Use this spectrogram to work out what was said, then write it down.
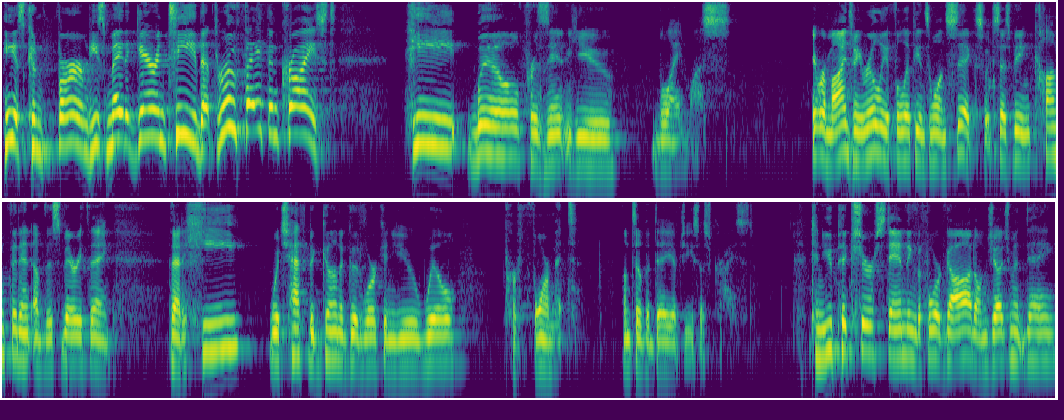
He has confirmed, He's made a guarantee that through faith in Christ, He will present you blameless. It reminds me really of Philippians 1 6, which says, being confident of this very thing, that He which hath begun a good work in you will perform it until the day of Jesus Christ. Can you picture standing before God on Judgment Day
